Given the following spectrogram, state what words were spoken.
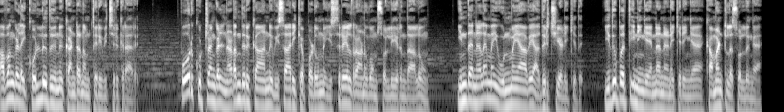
அவங்களை கொல்லுதுன்னு கண்டனம் தெரிவிச்சிருக்கிறாரு. போர்க்குற்றங்கள் நடந்திருக்கான்னு விசாரிக்கப்படும்னு இஸ்ரேல் ராணுவம் சொல்லியிருந்தாலும் இந்த நிலைமை உண்மையாவே அதிர்ச்சி அளிக்குது. இது பத்தி நீங்க என்ன நினைக்கிறீங்க? கமெண்ட்ல சொல்லுங்க.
